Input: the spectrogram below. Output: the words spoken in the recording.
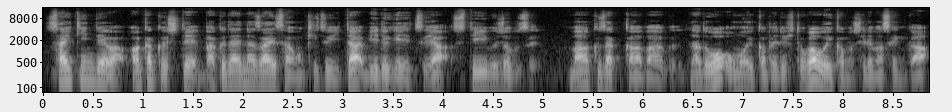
最近では若くして莫大な財産を築いたビル・ゲイツやスティーブ・ジョブズ、マーク・ザッカーバーグなどを思い浮かべる人が多いかもしれませんが、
